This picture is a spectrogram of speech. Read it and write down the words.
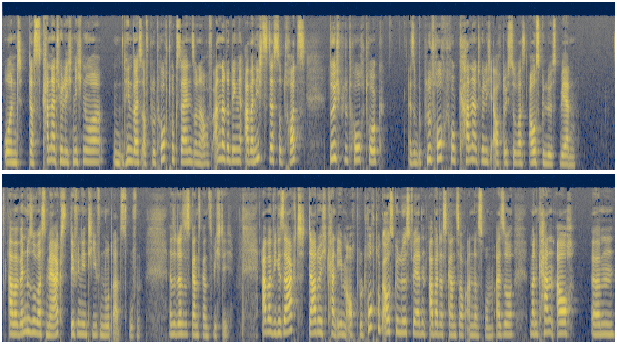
Und das kann natürlich nicht nur ein Hinweis auf Bluthochdruck sein, sondern auch auf andere Dinge. Aber nichtsdestotrotz, durch Bluthochdruck, also Bluthochdruck kann natürlich auch durch sowas ausgelöst werden. Aber wenn du sowas merkst, definitiv einen Notarzt rufen. Also das ist ganz, ganz wichtig. Aber wie gesagt, dadurch kann eben auch Bluthochdruck ausgelöst werden, aber das Ganze auch andersrum. Also man kann auch ähm,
